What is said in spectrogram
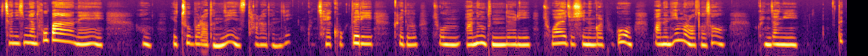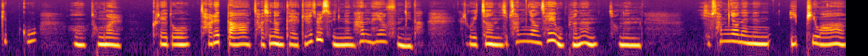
2020년 후반에 어, 유튜브라든지 인스타라든지 제 곡들이 그래도 조금 많은 분들이 좋아해 주시는 걸 보고 많은 힘을 얻어서 굉장히 뜻깊고 어, 정말 그래도 잘했다 자신한테 이렇게 해줄 수 있는 한 해였습니다. 그리고 2023년 새해 목표는 저는 23년에는 EP와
